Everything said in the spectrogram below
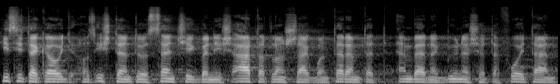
Hiszitek-e, hogy az Istentől szentségben és ártatlanságban teremtett embernek bűnesete folytán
